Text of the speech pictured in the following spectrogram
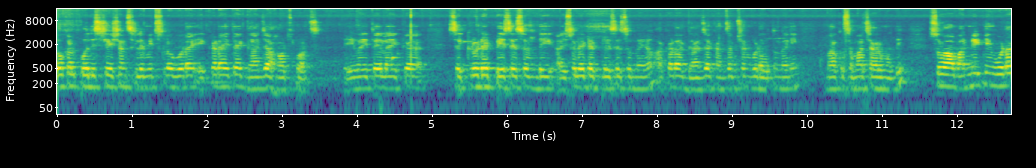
లోకల్ పోలీస్ స్టేషన్స్ లిమిట్స్లో కూడా ఎక్కడైతే గాంజా హాట్స్పాట్స్ ఏవైతే లైక్ సెక్లూడెడ్ ప్లేసెస్ ఉండి ఐసోలేటెడ్ ప్లేసెస్ ఉన్నాయో అక్కడ గాంజా కన్సంప్షన్ కూడా అవుతుందని మాకు సమాచారం ఉంది. సో అవన్నిటిని కూడా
